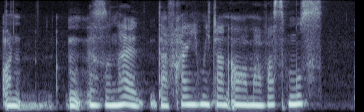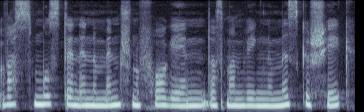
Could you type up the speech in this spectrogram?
Und es sind halt, da frage ich mich dann auch immer, was muss, was muss denn in einem Menschen vorgehen, dass man wegen einem Missgeschick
